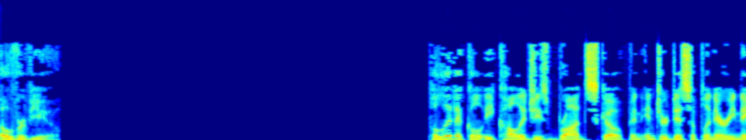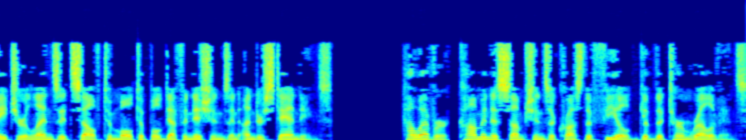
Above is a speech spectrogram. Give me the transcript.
Overview Political ecology's broad scope and interdisciplinary nature lends itself to multiple definitions and understandings. However, common assumptions across the field give the term relevance.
